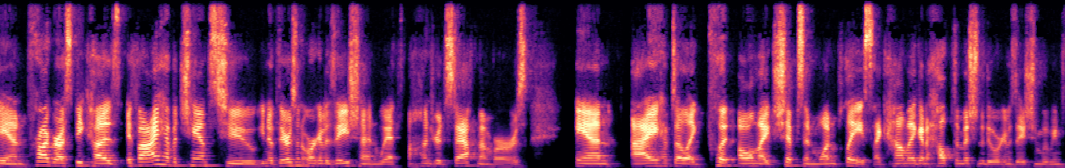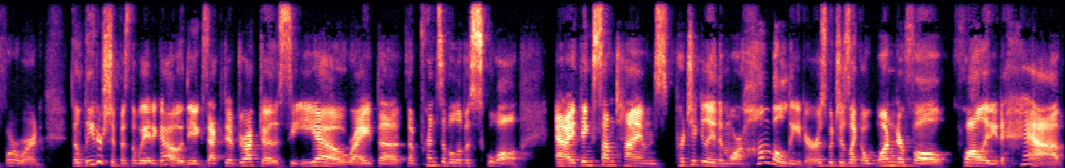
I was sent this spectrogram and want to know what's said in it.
and progress because if I have a chance to, you know, if there's an organization with 100 staff members and I have to like put all my chips in one place. Like, how am I going to help the mission of the organization moving forward? The leadership is the way to go. The executive director, the CEO, right? The the principal of a school. And I think sometimes, particularly the more humble leaders, which is like a wonderful quality to have,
